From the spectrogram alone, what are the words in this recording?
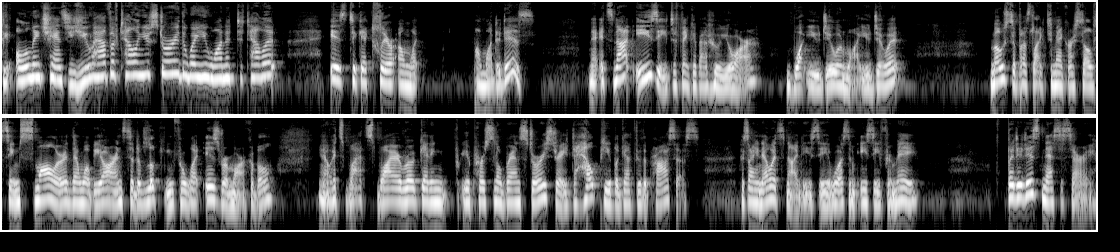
The only chance you have of telling your story the way you wanted to tell it is to get clear on what, on what it is. Now, it's not easy to think about who you are, what you do and why you do it. Most of us like to make ourselves seem smaller than what we are instead of looking for what is remarkable. You know, it's that's why I wrote Getting Your Personal Brand Story Straight to help people get through the process. Because I know it's not easy. It wasn't easy for me, but it is necessary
